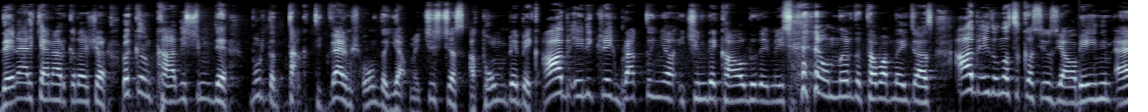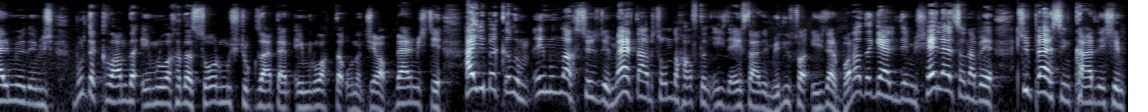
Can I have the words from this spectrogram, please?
denerken arkadaşlar. Bakalım kardeşim de burada taktik vermiş. Onu da yapmaya çalışacağız. Atom bebek. Abi eli kürek bıraktın ya içimde kaldı demiş. Onları da tamamlayacağız. Abi Edo nasıl kasıyoruz ya? Beynim ermiyor demiş. Burada klanda Emrullah'a da sormuştuk zaten. Emrullah da ona cevap vermişti. Haydi bakalım Emrullah sözlü. Mert abi sonunda haftanın ejder efsane Medusa ejder bana da geldi demiş. Helal sana be. Süpersin kardeşim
